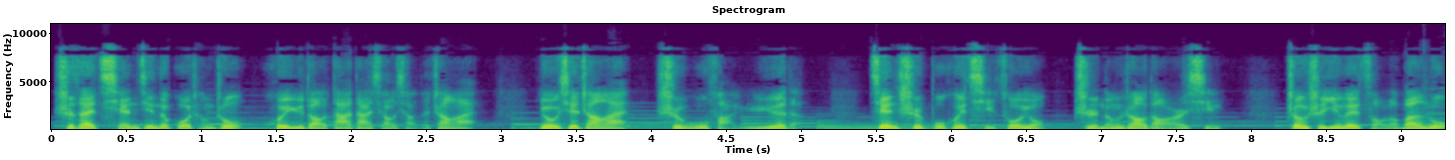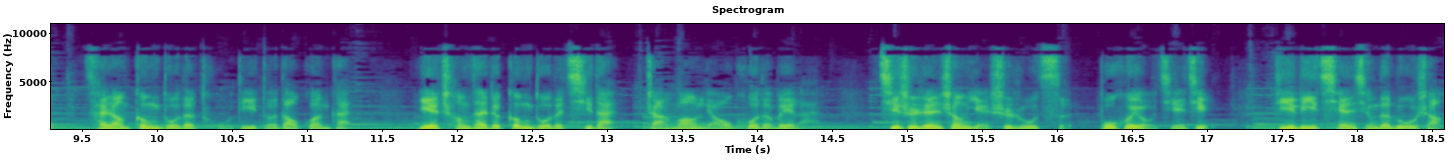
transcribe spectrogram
是在前进的过程中会遇到大大小小的障碍，有些障碍是无法逾越的，坚持不会起作用，只能绕道而行。正是因为走了弯路，才让更多的土地得到灌溉，也承载着更多的期待，展望辽阔的未来。其实人生也是如此，不会有捷径，砥砺前行的路上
